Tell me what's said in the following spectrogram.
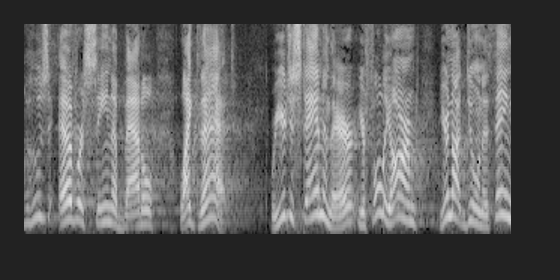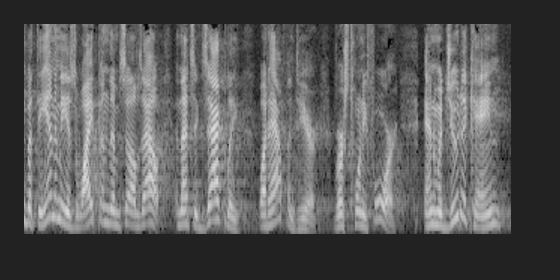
Who's ever seen a battle like that? where you're just standing there, you're fully armed, you're not doing a thing, but the enemy is wiping themselves out. And that's exactly what happened here. Verse 24. And when Judah came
